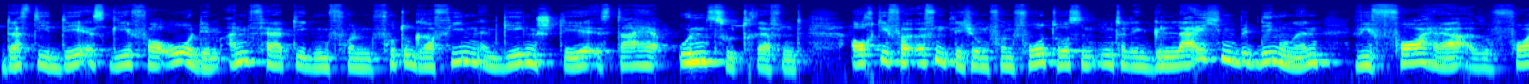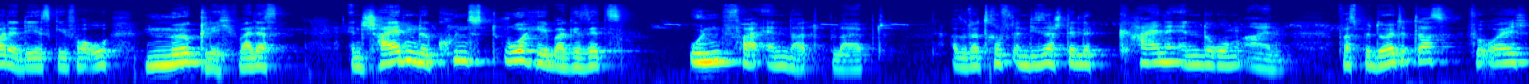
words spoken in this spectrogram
dass die DSGVO dem Anfertigen von Fotografien entgegenstehe, ist daher unzutreffend. Auch die Veröffentlichung von Fotos sind unter den gleichen Bedingungen wie vorher, also vor der DSGVO, möglich, weil das entscheidende Kunsturhebergesetz unverändert bleibt. Also da trifft an dieser Stelle keine Änderung ein. Was bedeutet das für euch?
